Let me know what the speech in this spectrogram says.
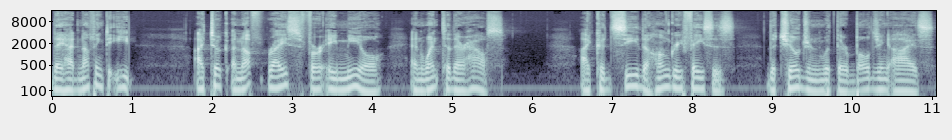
They had nothing to eat. I took enough rice for a meal and went to their house. I could see the hungry faces, the children with their bulging eyes.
